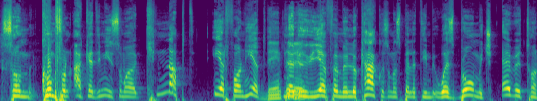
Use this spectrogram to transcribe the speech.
som kom från akademin, som har knappt erfarenhet när det. du jämför med Lukaku som har spelat i West Bromwich, Everton,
